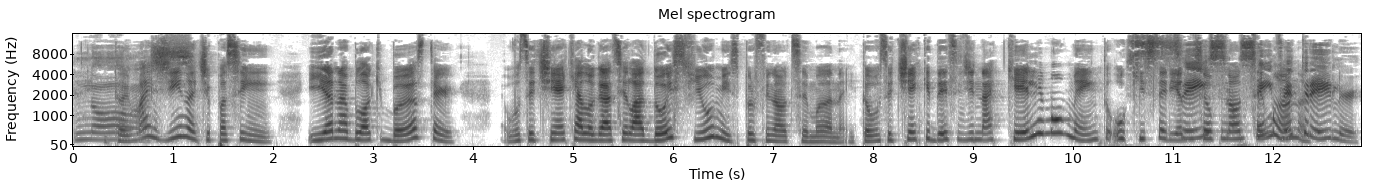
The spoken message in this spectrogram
Nossa. Então imagina, tipo assim, ia na Blockbuster, você tinha que alugar, sei lá, dois filmes pro final de semana. Então você tinha que decidir naquele momento o que seria Sem- do seu final de sem semana. Sem ver trailer.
